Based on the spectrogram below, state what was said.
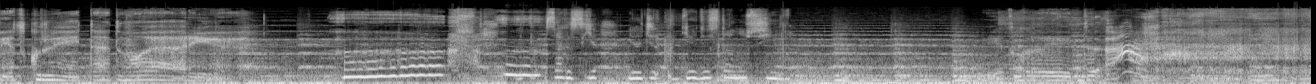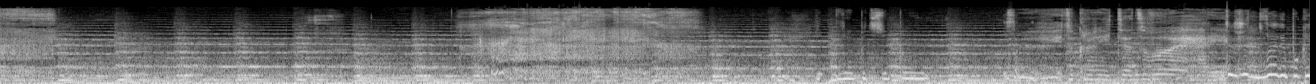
Відкрийте двері. Зараз я, я, ді- я дістану сіль. Відкрийте. Я підсипаю. Відкрийте двері. Ти вже двері, поки,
